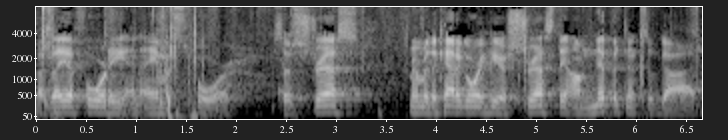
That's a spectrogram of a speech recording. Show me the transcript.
Isaiah 40 and Amos 4. So stress, remember the category here, stress the omnipotence of God.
